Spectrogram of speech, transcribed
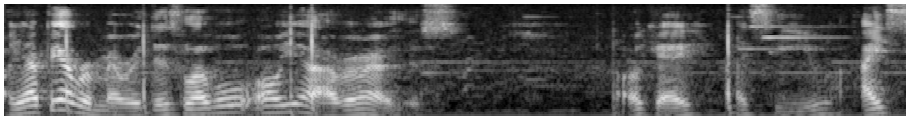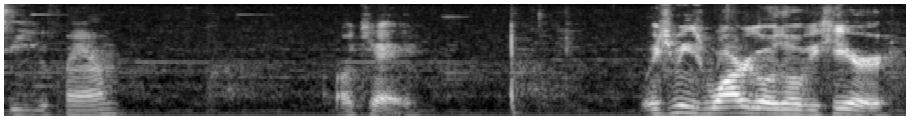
Oh yeah, I think I remember this level. Oh yeah, I remember this. Okay, I see you. I see you, fam. Okay. Which means water goes over here.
